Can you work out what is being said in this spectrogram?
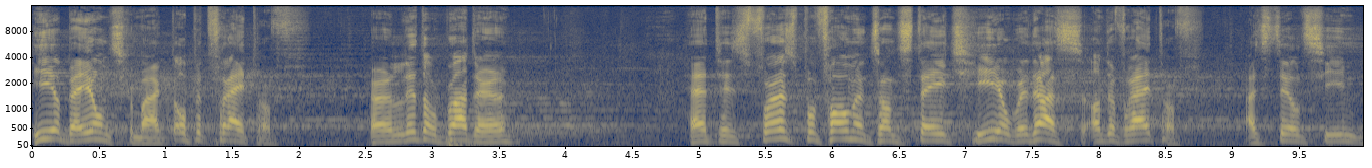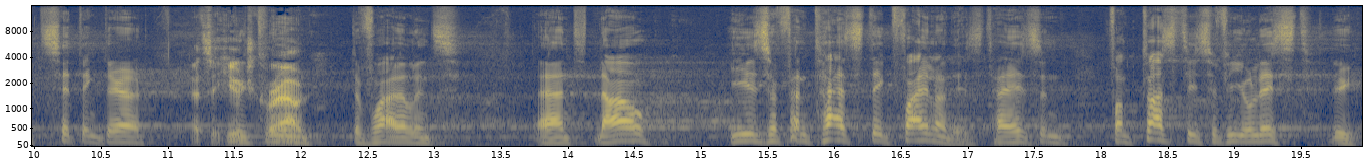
hier bij ons gemaakt op het Vrijthof. Her little brother had his first performance on stage here with us on the Vrijthof. I still see him sitting there. That's a huge crowd. The violins. And now he is a fantastic violinist. Hij is een fantastische violist nu.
